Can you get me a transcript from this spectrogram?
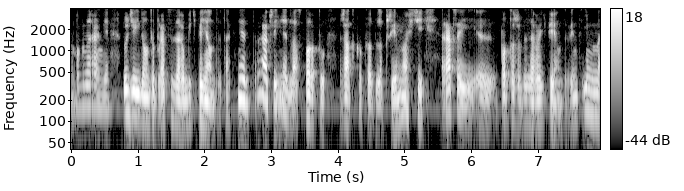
No bo generalnie ludzie idą do pracy zarobić pieniądze, tak? Nie, raczej nie dla sportu, rzadko kto dla przyjemności, raczej y, po to, żeby zarobić pieniądze. Więc im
